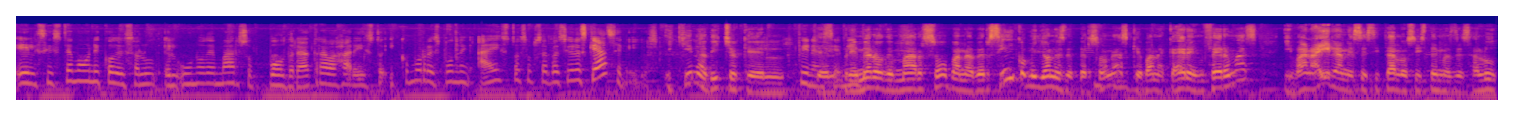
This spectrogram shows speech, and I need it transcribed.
el, Sistema Único de Salud el 1 de marzo? ¿Podrá trabajar esto? ¿Y cómo responden a estas observaciones que hacen ellos? ¿Y quién ha dicho que el, que primero de marzo van a haber 5 millones de personas que van a caer enfermas y van a ir a necesitar los sistemas de salud?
